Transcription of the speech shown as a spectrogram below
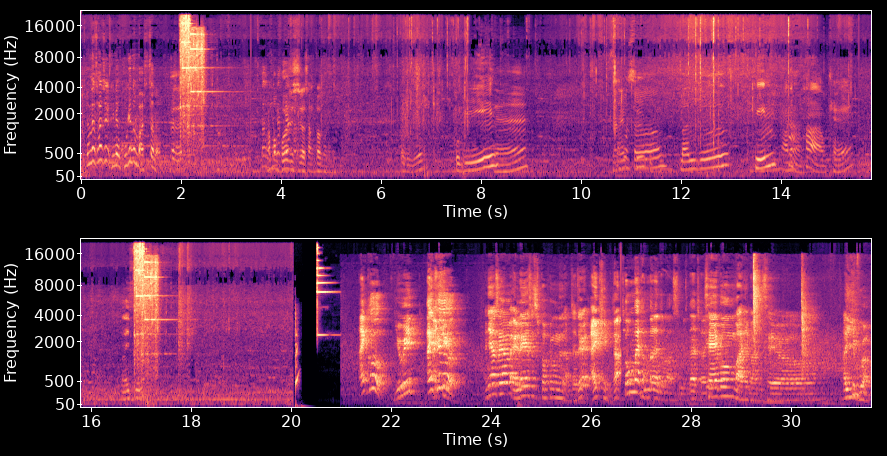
근데 사실 그냥 고기는 맛있잖아. 그래. 한번 보여주시죠, 장바구니. 여기 고기, 네. 쌀국, 만두, 김, 안에 파, 오케이. 나이스. 아이쿠! 유잇 아이큐! 안녕하세요. LA에서 집합해 먹는 남자들 아이큐입니다. 정말 간만에 돌아왔습니다. 저희 새해 복 많이 받으세요. 아 이게 뭐야?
